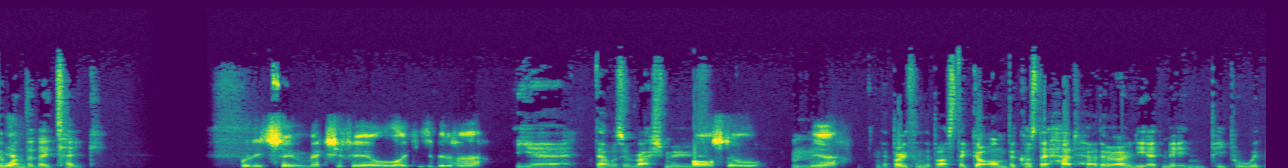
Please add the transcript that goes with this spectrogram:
The Yeah. one that they take. But it soon makes you feel like he's a bit of a Yeah, that was a rash move. barstool. Mm. Yeah, They're both on the bus. They got on because they had her. They were only admitting people with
